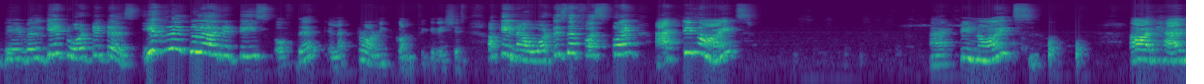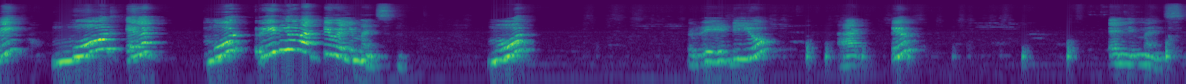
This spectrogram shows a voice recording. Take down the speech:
they will get what it is. Irregularities of their electronic configuration. Okay now what is the first point? Actinoids. Actinoids are having more more radioactive elements. More radioactive elements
